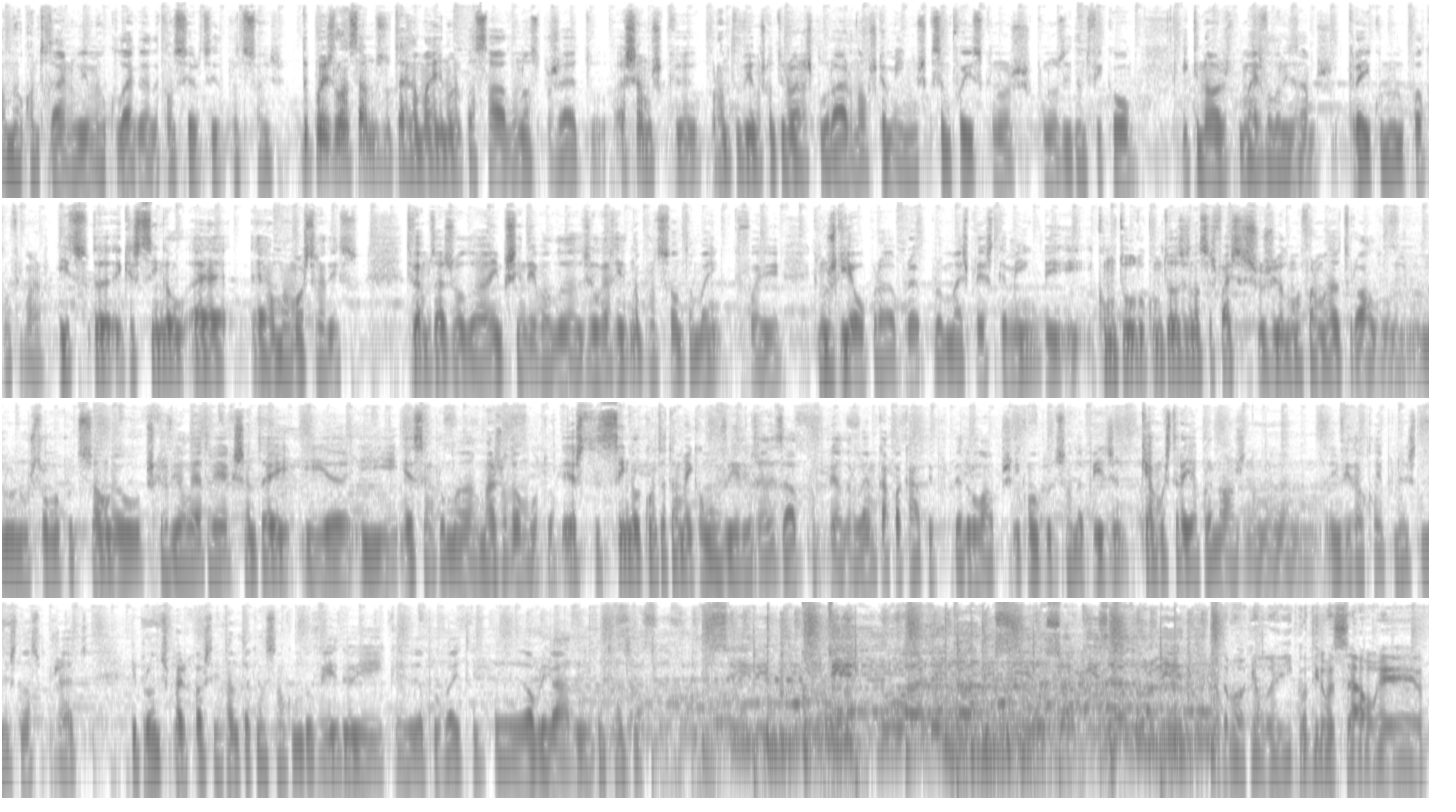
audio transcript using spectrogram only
o meu conterrâneo e o meu colega de concertos e de produções. Depois de lançarmos o Terra Mãe no ano passado, o nosso projeto, achamos que pronto, devíamos continuar a explorar novos caminhos, que sempre foi isso que nos, que nos identificou e que nós mais valorizamos. Creio que o Nuno pode confirmar isso eh, e que este single é, é uma amostra disso. Tivemos a ajuda imprescindível de Gil Garrido na produção também, que foi que nos guiou para, para, para mais para este caminho. E, e como tudo, como todas as nossas faixas, surgiu de uma forma natural. O Nuno mostrou uma produção, eu escrevi a letra e acrescentei, e, eh, e é sempre uma, uma ajuda mútua. Este single conta também com um vídeo realizado por Pedro MKK e por Pedro Lopes e com a produção da Pigeon, que é uma estreia para nós num, eh, em videoclipe neste, neste nosso projeto. E pronto, espero que gostem tanto da canção como do vídeo e que aproveitem. Eh, obrigado e continuação. Tá bom, aquele e continuação é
